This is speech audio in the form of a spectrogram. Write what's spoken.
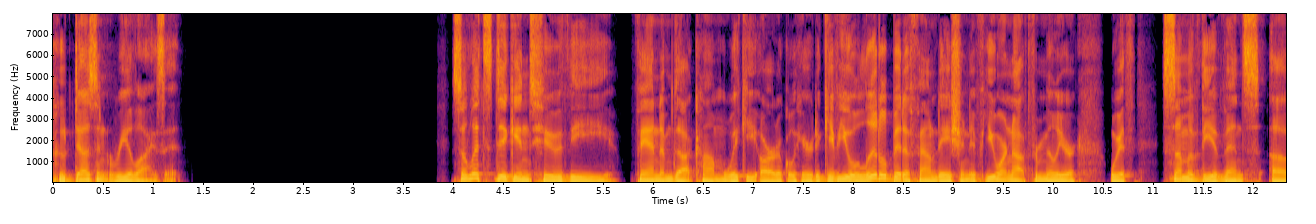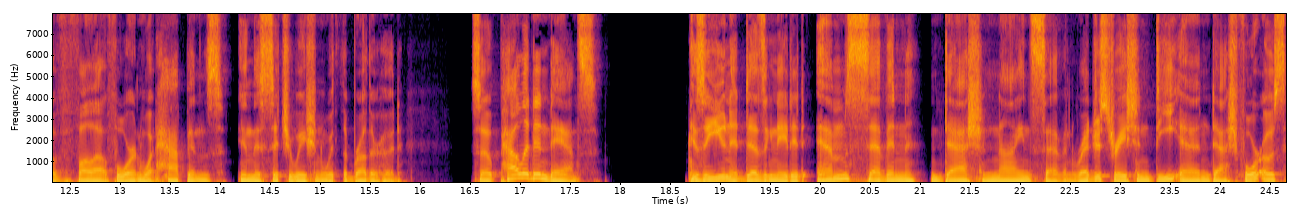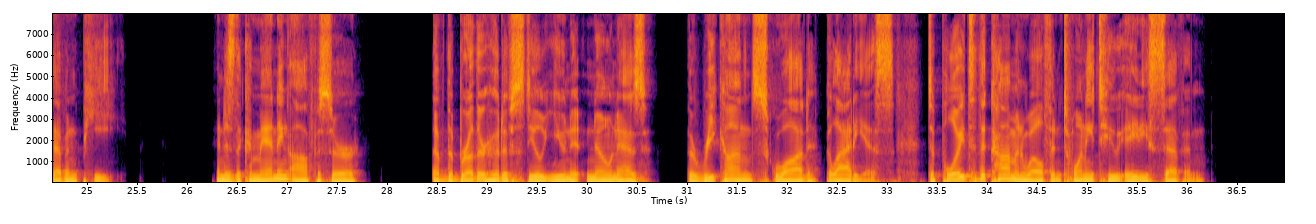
who doesn't realize it. So let's dig into the fandom.com wiki article here to give you a little bit of foundation if you are not familiar with some of the events of Fallout 4 and what happens in this situation with the Brotherhood. So, Paladin Danse is a unit designated M7 97, registration DN 407P, and is the commanding officer of the Brotherhood of Steel unit known as the Recon Squad Gladius, deployed to the Commonwealth in 2287.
